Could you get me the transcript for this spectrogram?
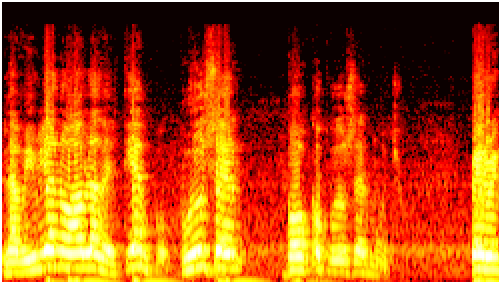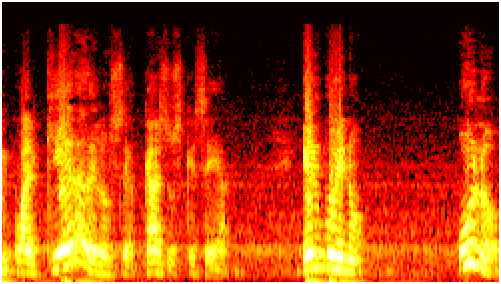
la Biblia no habla del tiempo. Pudo ser poco, pudo ser mucho. Pero en cualquiera de los casos que sea, es bueno, uno,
